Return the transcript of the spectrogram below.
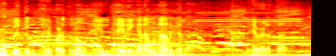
నువ్వెందుకు భయపడుతున్నావు? నేను ధైర్యంగానే ఉన్నాను కదా. నేను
